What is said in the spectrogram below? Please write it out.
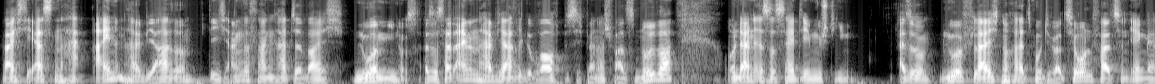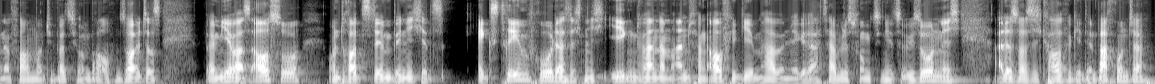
war ich die ersten eineinhalb Jahre, die ich angefangen hatte, war ich nur im Minus. Also es hat eineinhalb Jahre gebraucht, bis ich bei einer schwarzen Null war, und dann ist es seitdem gestiegen. Also nur vielleicht noch als Motivation, falls du in irgendeiner Form Motivation brauchen solltest. Bei mir war es auch so und trotzdem bin ich jetzt extrem froh, dass ich nicht irgendwann am Anfang aufgegeben habe und mir gedacht habe, das funktioniert sowieso nicht. Alles, was ich kaufe, geht den Bach runter.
